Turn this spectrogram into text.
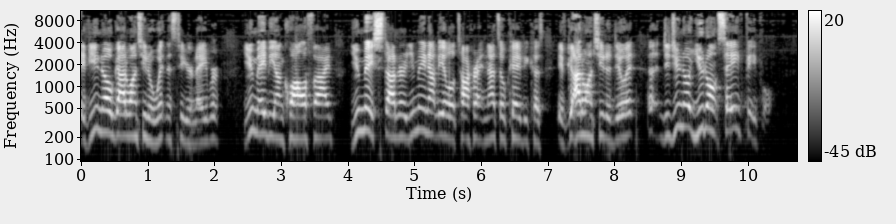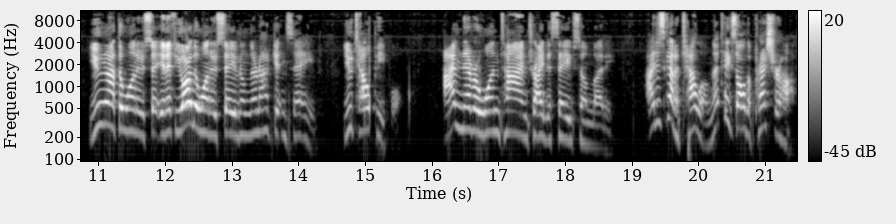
If you know God wants you to witness to your neighbor, you may be unqualified. You may stutter. You may not be able to talk right, and that's okay because if God wants you to do it, uh, did you know you don't save people? You're not the one who saved, and if you are the one who saved them, they're not getting saved. You tell people. I've never one time tried to save somebody. I just got to tell them. That takes all the pressure off.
